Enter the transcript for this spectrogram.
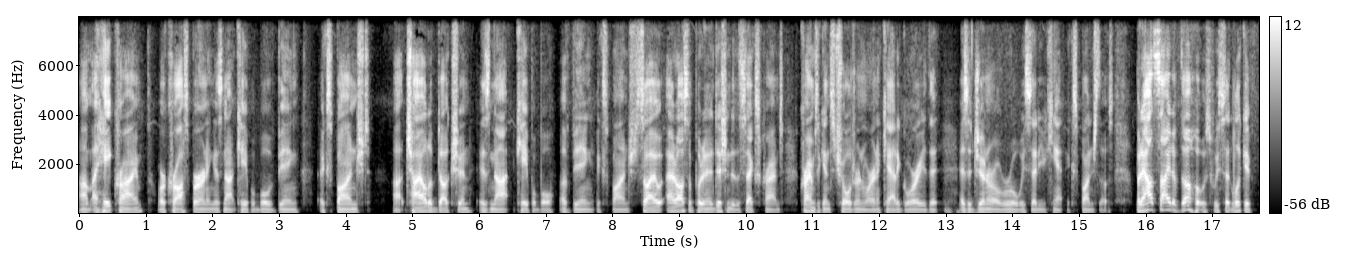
Um, a hate crime or cross burning is not capable of being expunged. Uh, child abduction is not capable of being expunged. So I, I'd also put, in addition to the sex crimes, crimes against children were in a category that, as a general rule, we said you can't expunge those. But outside of those, we said, look, if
